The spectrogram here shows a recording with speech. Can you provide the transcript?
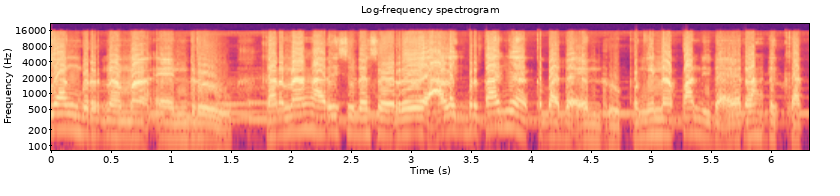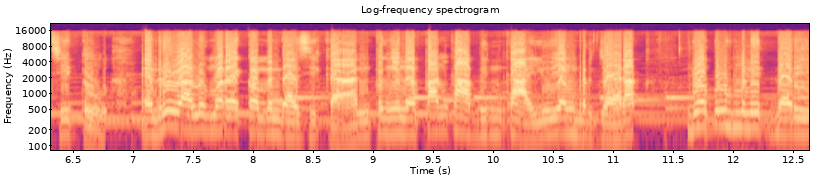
yang bernama Andrew. Karena hari sudah sore, Alex bertanya kepada Andrew penginapan di daerah dekat situ. Andrew lalu merekomendasikan penginapan kabin kayu yang berjarak 20 menit dari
